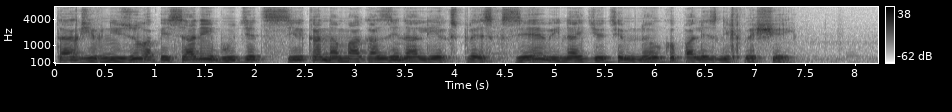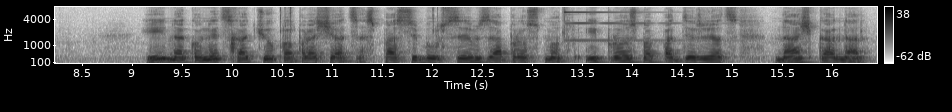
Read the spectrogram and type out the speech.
Также внизу в описании будет ссылка на магазин AliExpress, где вы найдете много полезных вещей. И, наконец, хочу попрощаться. Спасибо всем за просмотр и просьба поддержать наш канал –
